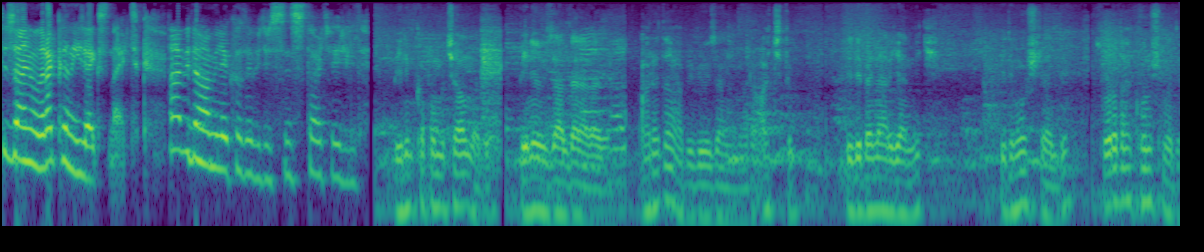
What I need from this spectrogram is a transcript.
Düzenli olarak kanayacaksın artık. Ha bir de hamile kalabilirsin. Start verildi. Benim kapımı çalmadı. Beni özelden aradı. Aradı abi bir özel numara. Açtım. Dedi ben ergenlik. Dedim hoş geldi. Sonra daha konuşmadı.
